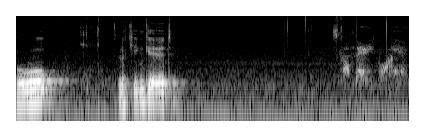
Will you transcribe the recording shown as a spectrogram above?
Oh, looking good. It's gone very quiet.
